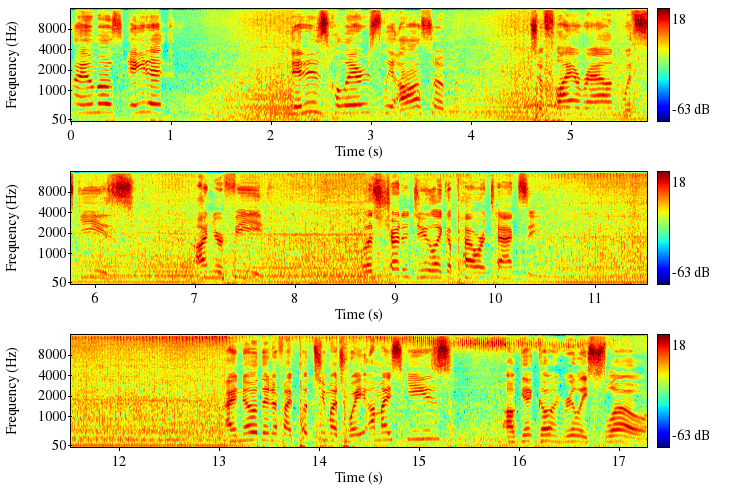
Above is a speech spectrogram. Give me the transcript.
I almost ate it. It is hilariously awesome to fly around with skis on your feet. Let's try to do like a power taxi. I know that if I put too much weight on my skis, I'll get going really slow.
